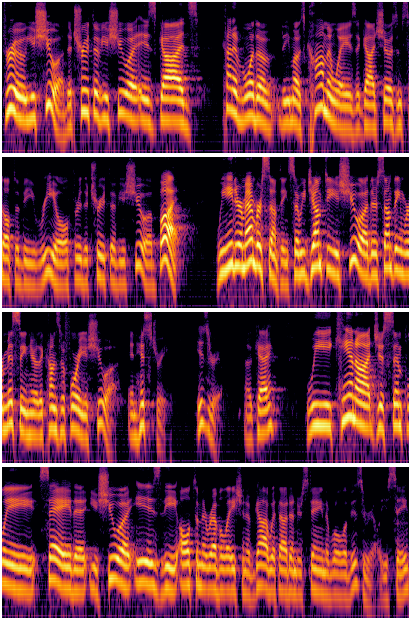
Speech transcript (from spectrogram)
through Yeshua. The truth of Yeshua is God's kind of one of the, the most common ways that God shows himself to be real through the truth of Yeshua. But we need to remember something. So we jump to Yeshua. There's something we're missing here that comes before Yeshua in history Israel. Okay? We cannot just simply say that Yeshua is the ultimate revelation of God without understanding the role of Israel, you see?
